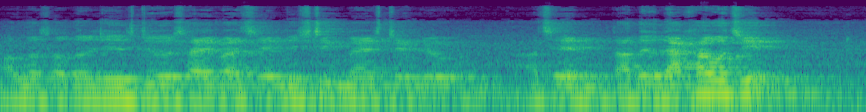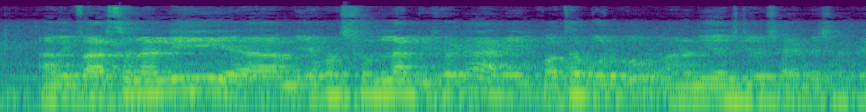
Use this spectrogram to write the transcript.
মালদা সদর যে এসডিও সাহেব আছেন ডিস্ট্রিক্ট ম্যাজিস্ট্রেটও আছেন, তাদের দেখা উচিত। আমি পার্সোনালি যখন শুনলাম বিষয়টা, আমি কথা বলব মাননীয় এসডিও সাহেবের সাথে,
